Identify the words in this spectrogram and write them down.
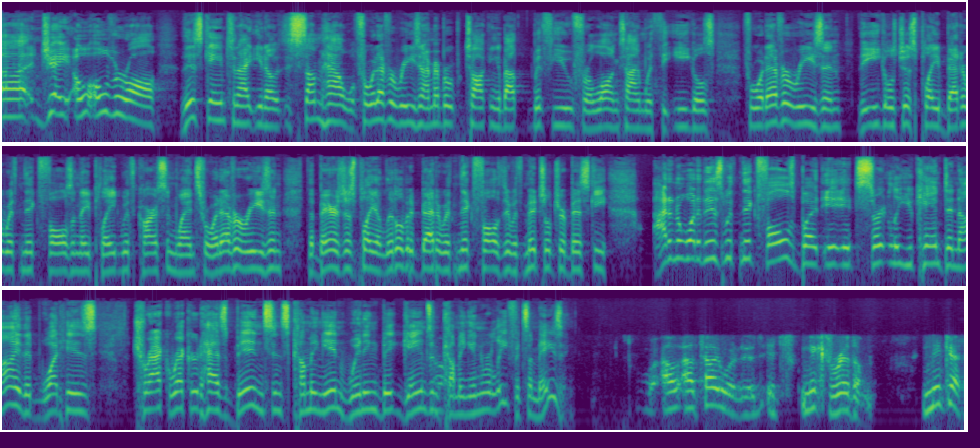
Uh, Jay, o- overall, this game tonight, you know, somehow, for whatever reason, I remember talking about with you for a long time with the Eagles. For whatever reason, the Eagles just play better with Nick Foles than they played with Carson Wentz. For whatever reason, the Bears just play a little bit better with Nick Foles than with Mitchell Trubisky. I don't know what it is with Nick Foles, but it, it's certainly you can't deny that what his track record has been since coming in, winning big games, and coming in relief. It's amazing. Well, I'll, I'll tell you what it is. It's Nick's rhythm. Nick has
